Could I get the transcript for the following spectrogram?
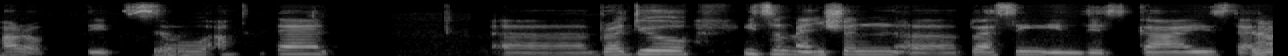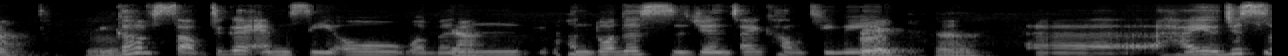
part of it. So after that, 呃 b r a d o 一直 mention 呃 blessing in disguise that yeah. mm, because of 这个 MCO，我们 Yeah. 有很多的时间在 cultivate，对，嗯呃，还有就是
